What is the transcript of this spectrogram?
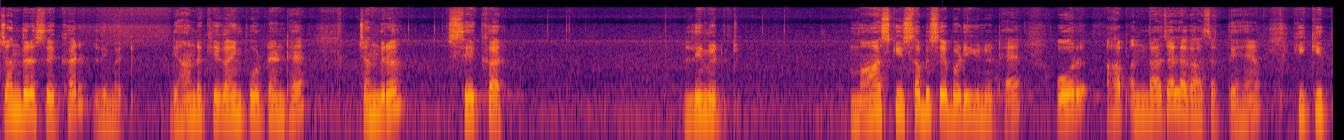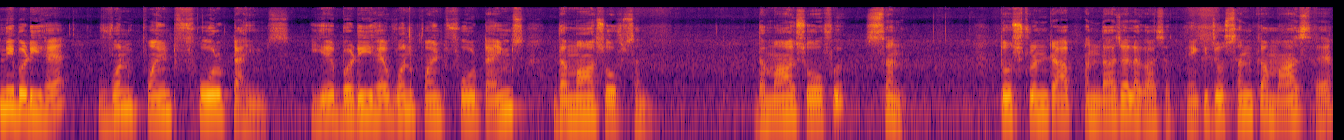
चंद्रशेखर लिमिट। ध्यान रखिएगा इंपॉर्टेंट है, चंद्रशेखर लिमिट मास की सबसे बड़ी यूनिट है, और आप अंदाज़ा लगा सकते हैं कि कितनी बड़ी है? 1.4 टाइम्स ये बड़ी है 1.4 times the mass of sun the mass of sun तो स्टूडेंट आप अंदाज़ा लगा सकते हैं कि जो सन का मास है,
